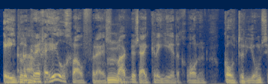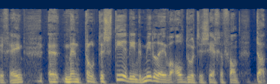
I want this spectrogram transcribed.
Edelen Ah. kregen heel grauw vrijspraak, dus hij creëerde gewoon een coterie om zich heen. Eh, men protesteerde in de middeleeuwen al door te zeggen van... dat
